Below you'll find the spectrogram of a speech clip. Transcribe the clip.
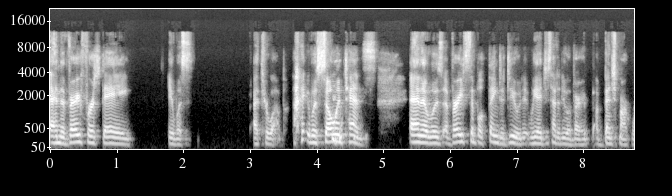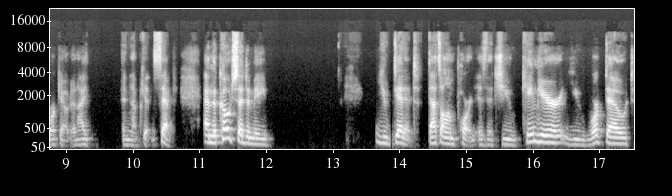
And the very first day it was i threw up. It was so intense. And it was a very simple thing to do. We had just had to do a very a benchmark workout and i ended up getting sick. And the coach said to me you did it. That's all important is that you came here you worked out.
